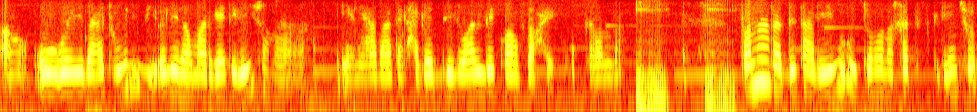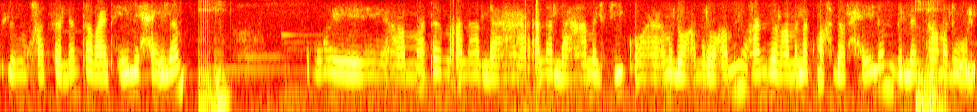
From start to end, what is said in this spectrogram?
آه وبعتهولي بيقول لي لو ما رجعتليش أنا يعني هبعت الحاجات دي لوالدك وهفضحك والكلام ده. فأنا رديت عليه وقلت له أنا خدت screenshot للمحادثة اللي أنت بعتها لي حالا. وعامة أنا اللي أنا اللي هعمل فيك وهعمل وهعمل وهعمل وهنزل أعمل لك محضر حالا باللي أنت عمله لي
